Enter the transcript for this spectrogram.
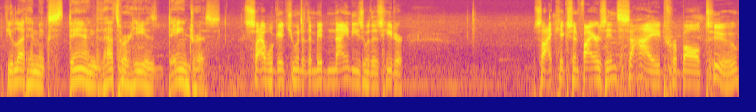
If you let him extend, that's where he is dangerous. Cy will get you into the mid 90s with his heater. Cy kicks and fires inside for ball two.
